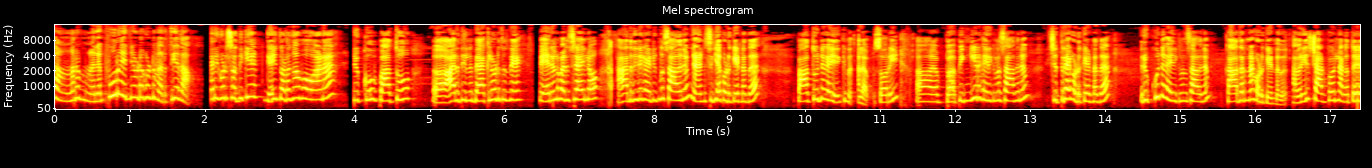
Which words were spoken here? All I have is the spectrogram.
സാറ് മനഃപൂർവം എന്നെ ഇവിടെ കൊണ്ട് നിർത്തിയതാ. കൂടെ ശ്രദ്ധിക്കേ. ഗെയിം തുടങ്ങാൻ പോവാണ്. രുക്കു പാത്തു ആരതിയിൽ ബാക്കിലോട്ട് നിന്നേ. പേരിൽ മനസ്സിലായല്ലോ? ആരതിന്റെ കഴിക്കുന്ന സാധനം നാൻസിക്കാ കൊടുക്കേണ്ടത്. പാത്തുവിന്റെ കഴിക്കുന്ന അല്ല സോറി പിങ്കിയുടെ കഴിക്കുന്ന സാധനം ചിത്രയെ കൊടുക്കേണ്ടത്. രുക്കുവിന്റെ കഴിക്കുന്ന സാധനം കാദറിനെ കൊടുക്കേണ്ടത്. അവർ ഈ സ്റ്റാർട്ട് പോയിന്റിനകത്ത്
